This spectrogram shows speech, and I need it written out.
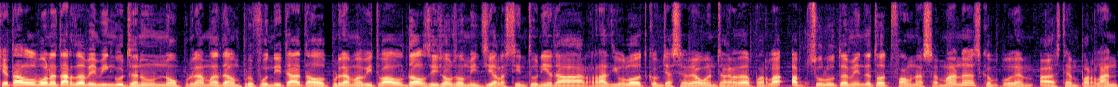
Què tal? Bona tarda, benvinguts en un nou programa d'En Profunditat, el programa habitual dels dijous al migdia a la sintonia de Ràdio Lot. Com ja sabeu, ens agrada parlar absolutament de tot. Fa unes setmanes que podem, estem parlant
